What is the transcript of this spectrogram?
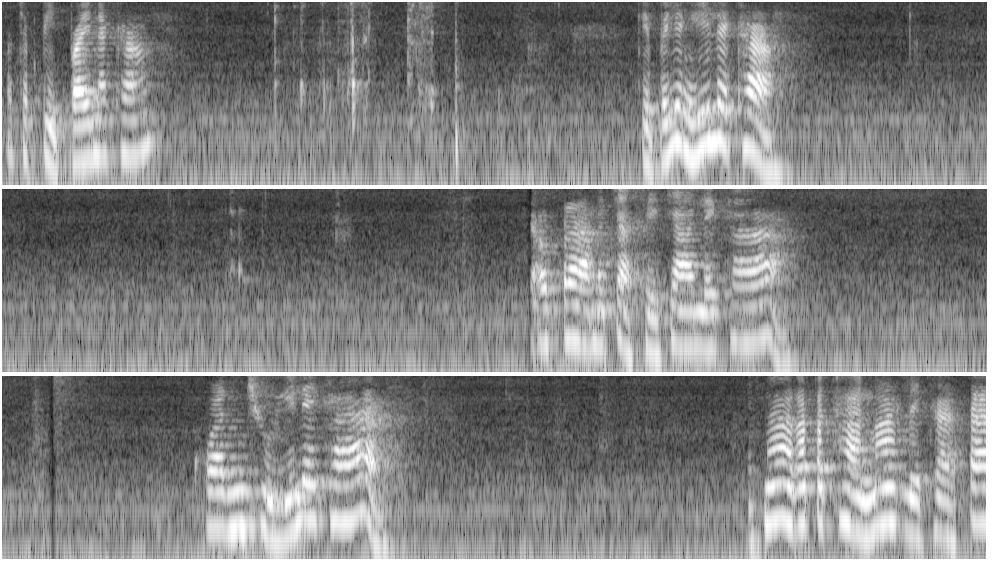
ก็จะปิดไว้นะคะ เก็บไว้อย่างนี้เลยค่ะ เอาปลามาจัดใส่จานเลยค่ะ ควันฉุยเลยค่ะ น่ารับประทานมากเลยค่ะ ปลา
